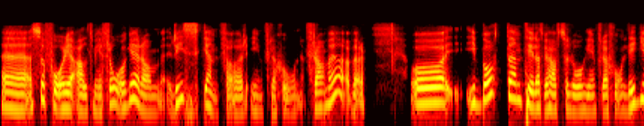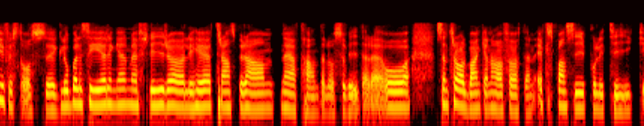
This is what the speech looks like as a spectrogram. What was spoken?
eh, så får jag allt mer frågor om risken för inflation framöver. Och I botten till att vi har haft så låg inflation ligger ju förstås eh, globaliseringen med fri rörlighet, transparent näthandel och så vidare. Och centralbankerna har fört en expansiv politik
